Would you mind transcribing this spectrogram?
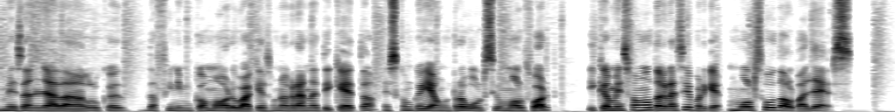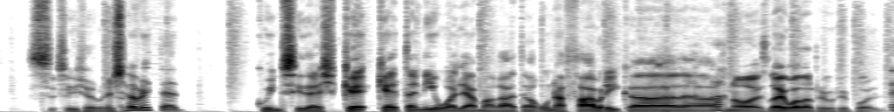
més enllà del que definim com a urbà, que és una gran etiqueta, és com que hi ha un revulsiu molt fort i que a més fa molta gràcia perquè molts sou del Vallès. Sí. Sí, això és veritat. Això és veritat. Coincideix. Què, què teniu allà amagat? Alguna fàbrica de... No, és l'aigua del riu Ripoll.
